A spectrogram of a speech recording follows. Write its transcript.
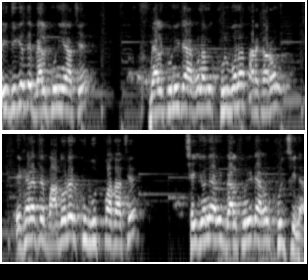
এই দিকেতে ব্যালকনি আছে। ব্যালকনিটা এখন আমি খুলবো না, তার কারণ এখানেতে বাদরের খুব উৎপাত আছে। সেই জন্য আমি ব্যালকনিটা এখন খুলছি না।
